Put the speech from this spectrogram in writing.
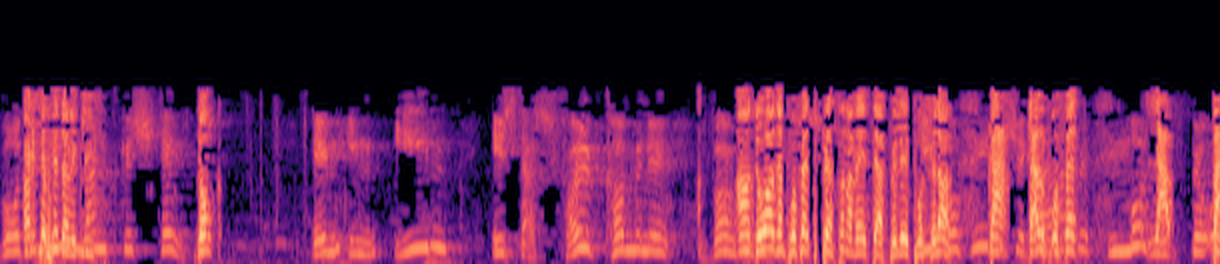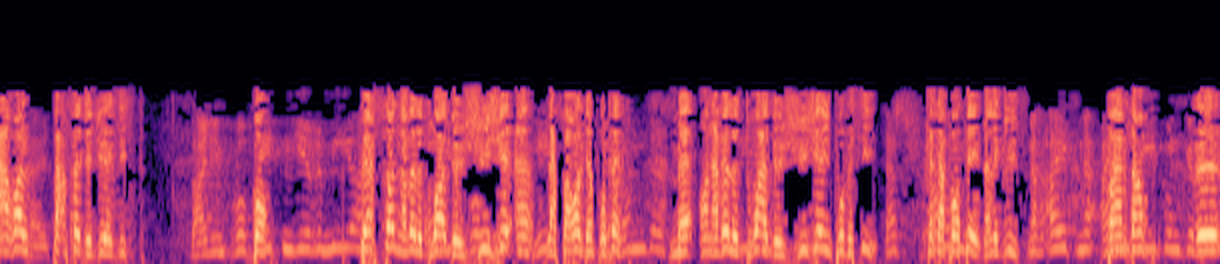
wurde Accepté dans l'Église. donc en dehors d'un prophète, personne n'avait été appelé pour cela, car dans le prophète, la parole parfaite de Dieu existe. Bon, Personne n'avait le droit de juger un- la parole d'un prophète, mais on avait le droit de juger une prophétie qui est apportée dans l'Église. Par exemple, euh,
